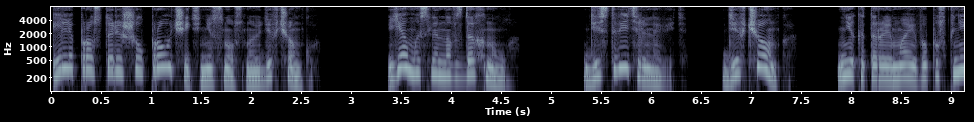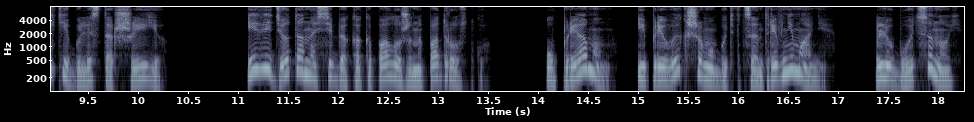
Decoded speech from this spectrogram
Или просто решил проучить несносную девчонку. Я мысленно вздохнула. Действительно ведь, девчонка. Некоторые мои выпускники были старше ее. И ведет она себя, как и положено подростку, упрямому и привыкшему быть в центре внимания. Любой ценой.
